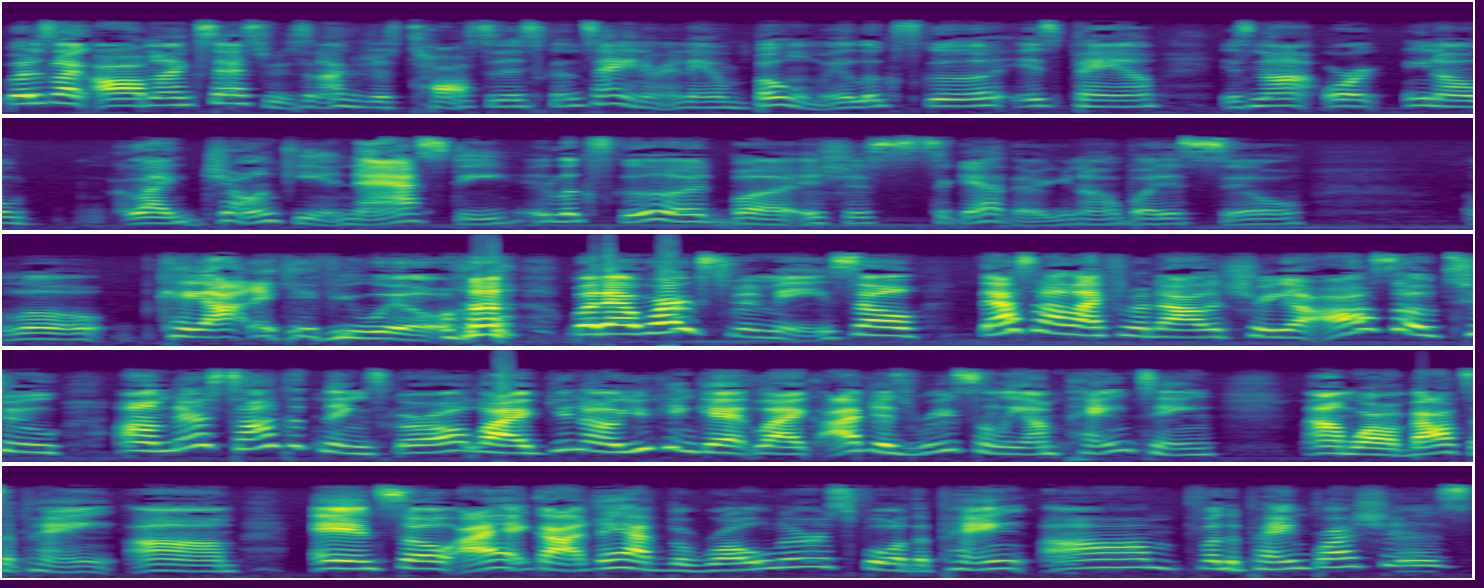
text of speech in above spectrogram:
But it's like all my accessories, and I can just toss in this container, and then boom, it looks good. It's bam. It's not or you know like junky and nasty. It looks good, but it's just together, you know. But it's still a little chaotic, if you will. but that works for me. So that's what I like from Dollar Tree. Also too, um, there's tons of things, girl. Like, you know, you can get like I just recently I'm painting, um, well I'm about to paint. Um, and so I had got they have the rollers for the paint, um, for the paint brushes.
